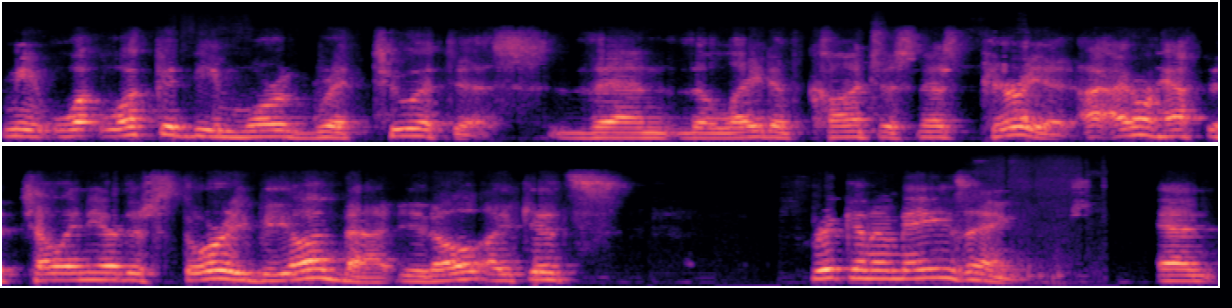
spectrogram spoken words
I mean, what what could be more gratuitous than the light of consciousness? Period. I, I don't have to tell any other story beyond that. You know, like it's freaking amazing. And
